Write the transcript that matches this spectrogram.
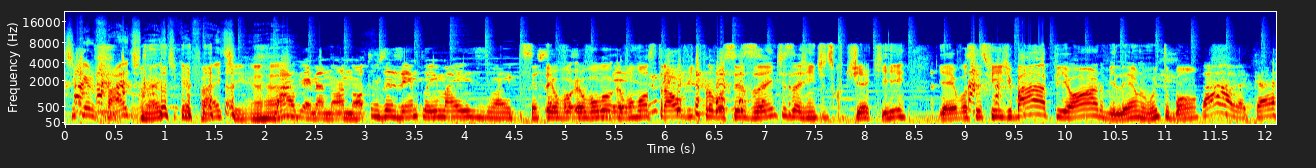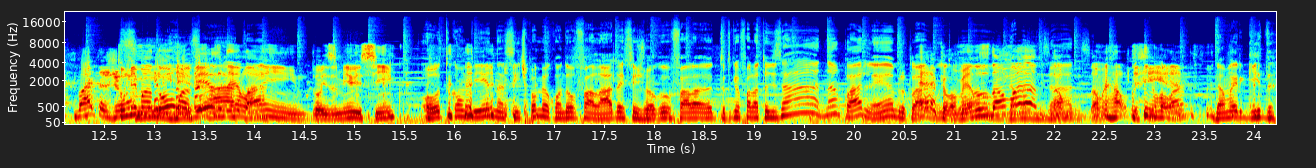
Sticker Fight, não é? Sticker Fight. aham. Ah, Guilherme, ano- anota uns exemplos aí mais. mais Eu vou, eu, vou, eu vou mostrar o vídeo pra vocês antes da gente discutir aqui. E aí vocês fingem, bah, pior, me lembro, muito bom. Ah, cara, baita Tu jogo. me mandou uma vez, ah, né, tá. lá em 2005. Outro combina, assim, tipo, meu, quando eu falar desse jogo, eu falo, tudo que eu falar, tu diz, ah, não, claro, lembro, claro. é, pelo bom, menos dá uma, dá, uma- assim. dá uma é. enrolada. Dá uma erguida.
